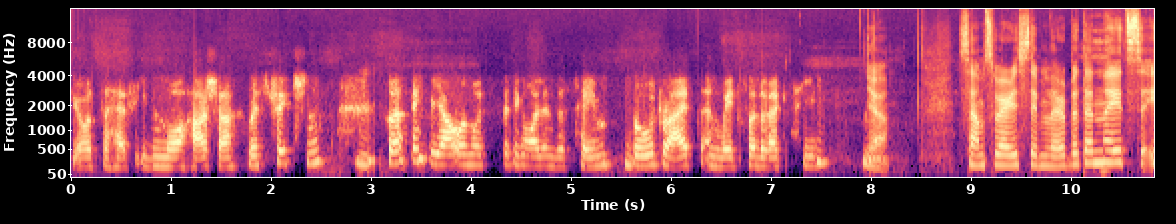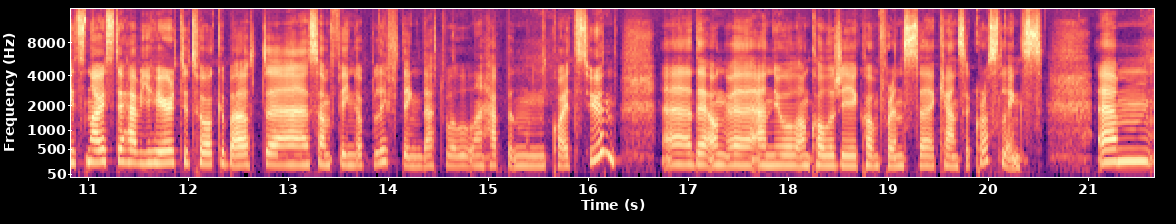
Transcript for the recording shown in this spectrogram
we also have even more harsher restrictions. Mm. So I think we are almost sitting all in the same boat, right, and wait for the vaccine. Yeah sounds very similar. But then it's it's nice to have you here to talk about uh, something uplifting that will happen quite soon, uh, the uh, annual oncology conference, uh, Cancer Crosslinks. Um,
